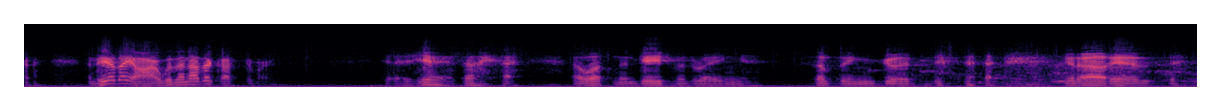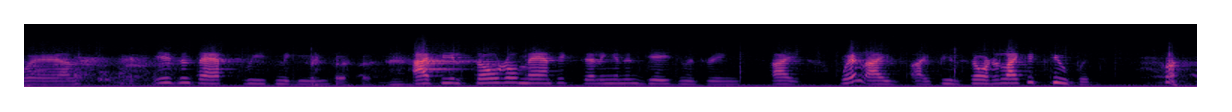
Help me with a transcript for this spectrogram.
and here they are with another customer. Uh, yes, I, I want an engagement ring. Something good. you know how it is. Well, isn't that sweet, McGee? I feel so romantic selling an engagement ring. I, well, I, I feel sort of like a Cupid.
